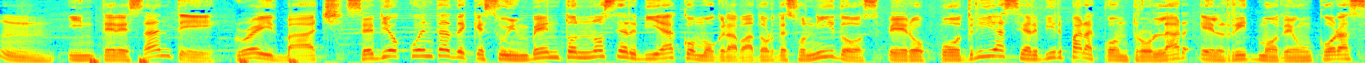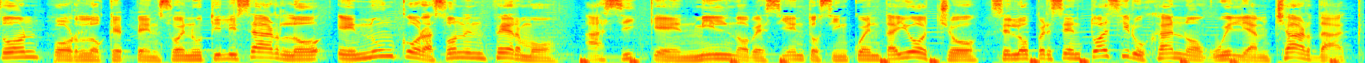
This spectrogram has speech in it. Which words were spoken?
Hmm, interesante. Great Batch se dio cuenta de que su invento no servía como grabador de sonidos, pero podría servir para controlar el ritmo de un corazón, por lo que pensó en utilizarlo en un corazón enfermo. Así que en 1958 se lo presentó al cirujano William Chardak,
